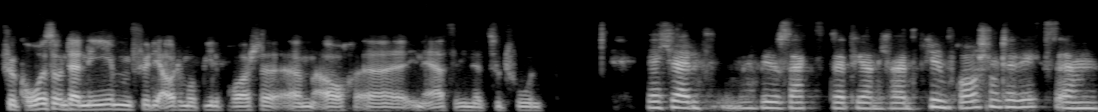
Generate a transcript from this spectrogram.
für große Unternehmen, für die Automobilbranche ähm, auch äh, in erster Linie zu tun? Ja, ich war, in, wie du sagst, Björn, ich war in vielen Branchen unterwegs. Ähm,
